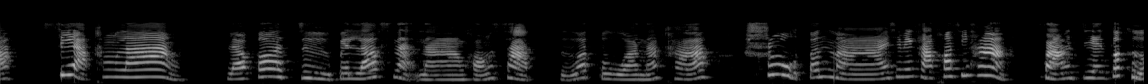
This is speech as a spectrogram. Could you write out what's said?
ะ เสียข้างล่าง แล้วก็จือเป็นลักษณะนามของสัตว์ หรือว่าตัวนะคะชู่ต้นไม้ใช่ไหมคะ ข้อที่ 5 ฝางเจียนก็คือ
